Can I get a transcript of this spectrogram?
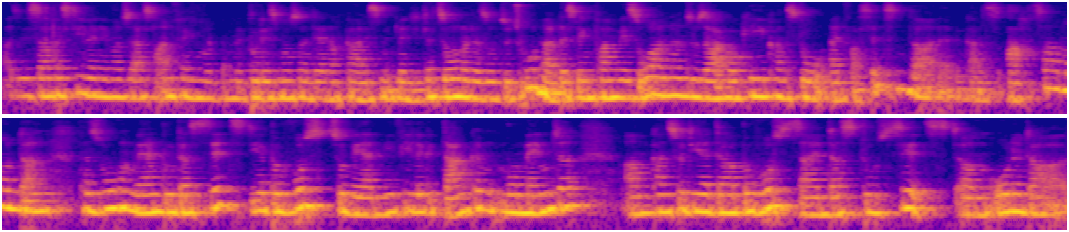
Also die Sache ist die, wenn jemand zuerst anfängt mit, mit, Buddhismus und der noch gar nichts mit Meditation oder so zu tun hat, deswegen fangen wir so an, dann zu sagen, okay, kannst du einfach sitzen, da äh, ganz achtsam und dann versuchen, während du das sitzt, dir bewusst zu werden, wie viele Gedankenmomente ähm, kannst du dir da bewusst sein, dass du sitzt, ähm, ohne da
